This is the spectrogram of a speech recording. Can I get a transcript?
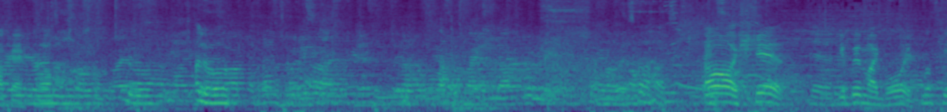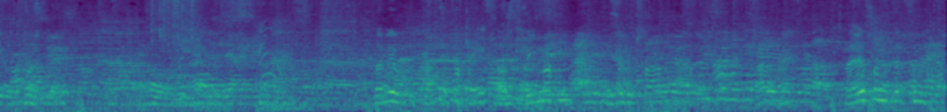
Okay. Hallo. Oh shit. You've been my boy. Sollen wir ganze Paket auf Stream machen? Weil das schon wird ziemlich geil.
